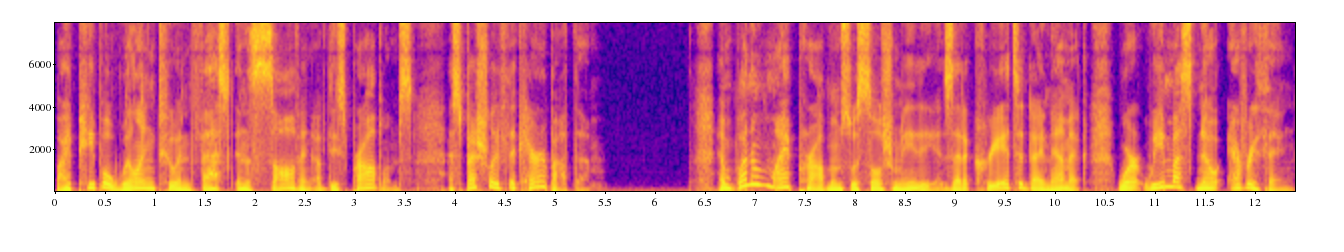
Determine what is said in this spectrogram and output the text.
by people willing to invest in the solving of these problems, especially if they care about them. And one of my problems with social media is that it creates a dynamic where we must know everything,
